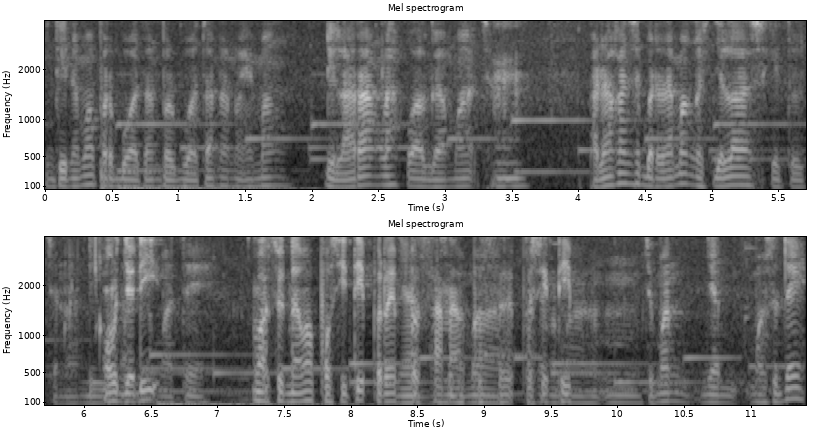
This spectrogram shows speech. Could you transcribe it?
intinya mah perbuatan-perbuatan anu emang dilarang lah ku agama cenah. Padahal kan sebenarnya emang nggak jelas gitu cenah di Oh, jadi. Maksudnya mah positif, Ya, pesan mah- positif. maksudnya mah, mm, cuman ya maksudnya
